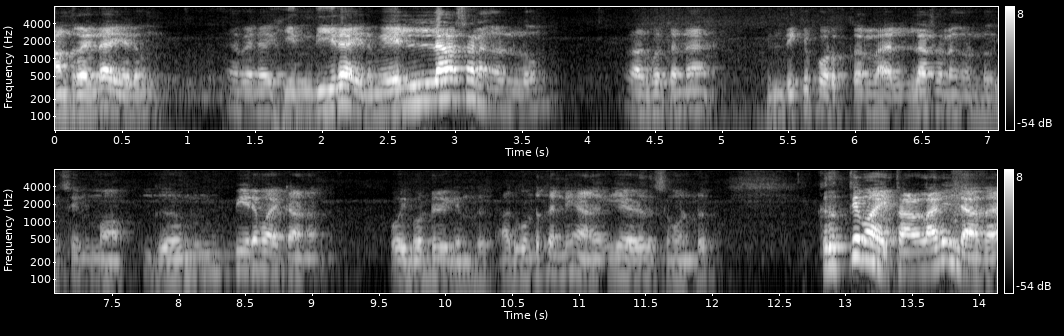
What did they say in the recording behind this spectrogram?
ആന്ധ്രയിലായാലും പിന്നെ ഹിന്ദിയിലായാലും എല്ലാ സ്ഥലങ്ങളിലും അതുപോലെ തന്നെ ഇന്ത്യയ്ക്ക് പുറത്തുള്ള എല്ലാ സ്ഥലങ്ങളിലും സിനിമ ഗംഭീരമായിട്ടാണ് പോയിക്കൊണ്ടിരിക്കുന്നത്. അതുകൊണ്ട് തന്നെയാണ് ഈ ഏഴ് ദിവസം കൊണ്ട് കൃത്യമായി തള്ളലില്ലാതെ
